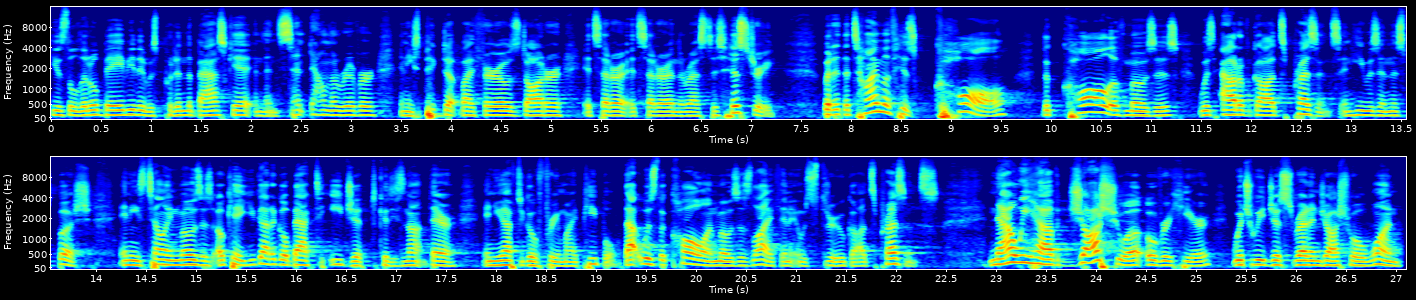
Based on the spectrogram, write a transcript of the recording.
he was the little baby that was put in the basket and then sent down the river, and he's picked up by Pharaoh's daughter, etc., etc., and the rest is history. But at the time of his call, the call of Moses was out of God's presence, and he was in this bush. And he's telling Moses, okay, you got to go back to Egypt because he's not there, and you have to go free my people. That was the call on Moses' life, and it was through God's presence. Now we have Joshua over here, which we just read in Joshua 1.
